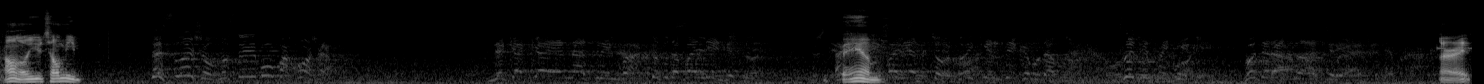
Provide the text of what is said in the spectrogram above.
I don't know, you tell me. Bam. Alright.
